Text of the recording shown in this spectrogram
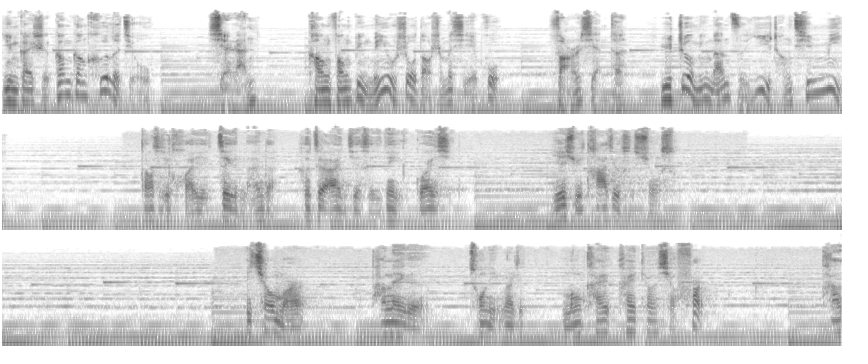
应该是刚刚喝了酒。显然，康芳并没有受到什么胁迫，反而显得。与这名男子异常亲密，当时就怀疑这个男的和这案件是一定有关系的，也许他就是凶手。一敲门，他那个从里面就门开开一条小缝儿，他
